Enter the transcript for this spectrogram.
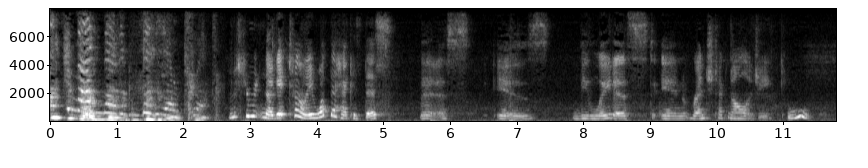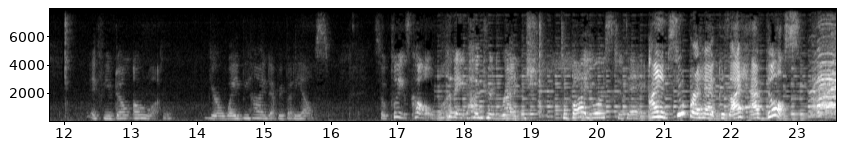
Mr. McNugget, tell me, what the heck is this? This is the latest in wrench technology. Ooh. If you don't own one, you're way behind everybody else. So please call 1 800 Wrench to buy yours today. I am super ahead because I have DOS.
